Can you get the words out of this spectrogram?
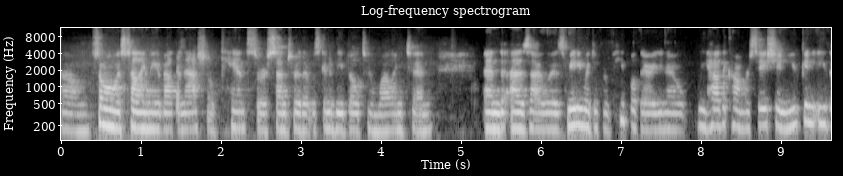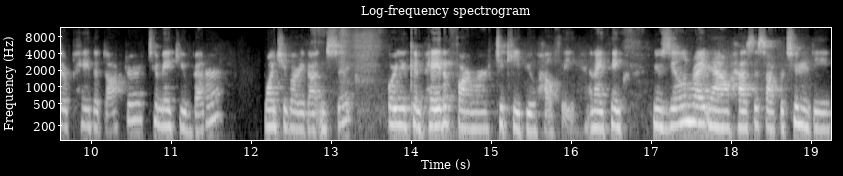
um, someone was telling me about the National Cancer Center that was gonna be built in Wellington. And as I was meeting with different people there, you know, we had the conversation, you can either pay the doctor to make you better once you've already gotten sick, or you can pay the farmer to keep you healthy. And I think New Zealand right now has this opportunity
